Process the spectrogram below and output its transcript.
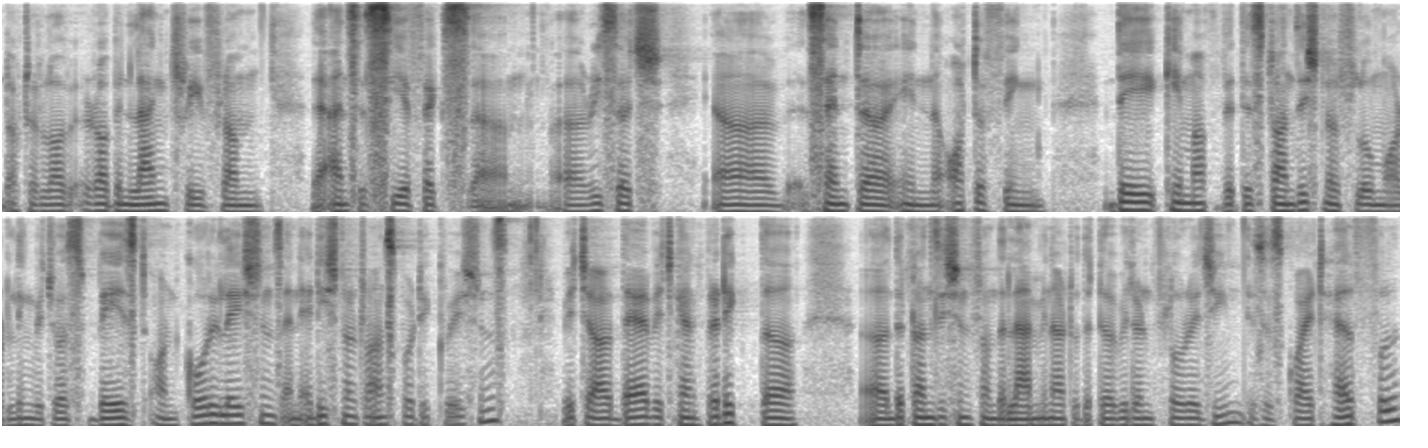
Dr. Robin Langtry from the ANSYS CFX um, uh, research uh, center in Otterfing, they came up with this transitional flow modeling which was based on correlations and additional transport equations which are there which can predict the uh, the transition from the laminar to the turbulent flow regime. This is quite helpful.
